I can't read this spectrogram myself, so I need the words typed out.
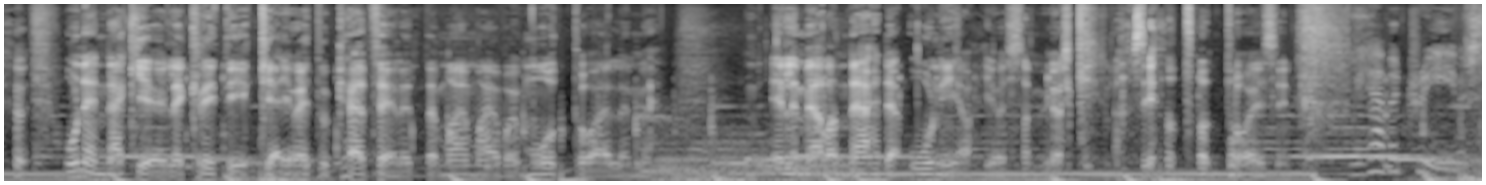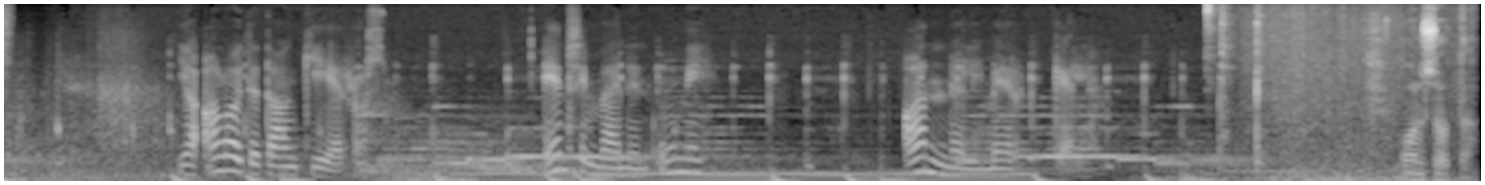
unennäkijöille kritiikkiä jo etukäteen, että maailma ei voi muuttua, ellei me, ellei me ala nähdä unia, joissa myöskin asiat on toisin. We have a dream. Ja aloitetaan kierros. Ensimmäinen uni. Anneli Merkel. On sota.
